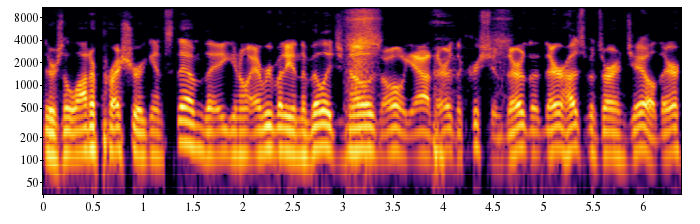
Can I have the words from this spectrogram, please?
There's a lot of pressure against them. They, you know, everybody in the village knows. Oh yeah, they're the Christians. They're the, their husbands are in jail. There,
